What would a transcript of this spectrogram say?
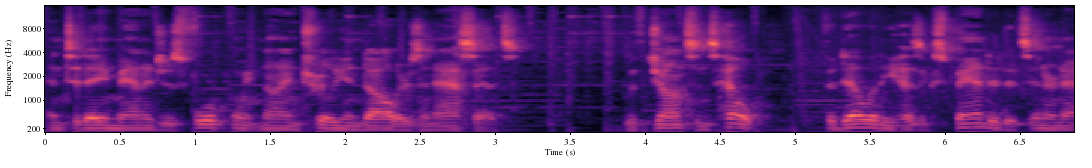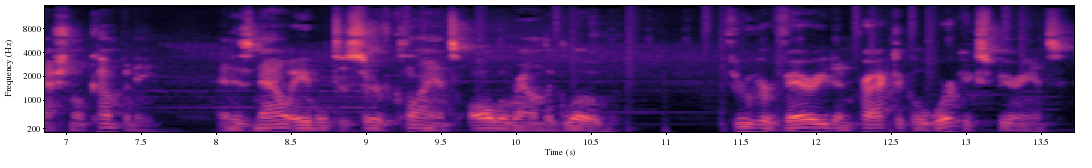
and today manages $4.9 trillion in assets. With Johnson's help, Fidelity has expanded its international company and is now able to serve clients all around the globe. Through her varied and practical work experience,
